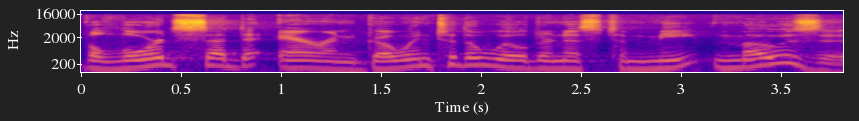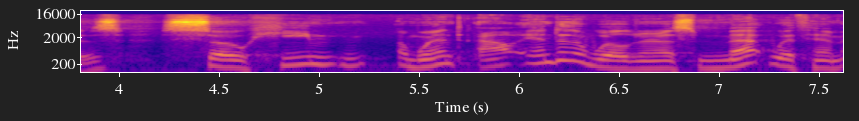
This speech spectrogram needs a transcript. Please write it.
The Lord said to Aaron, Go into the wilderness to meet Moses. So he went out into the wilderness, met with him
